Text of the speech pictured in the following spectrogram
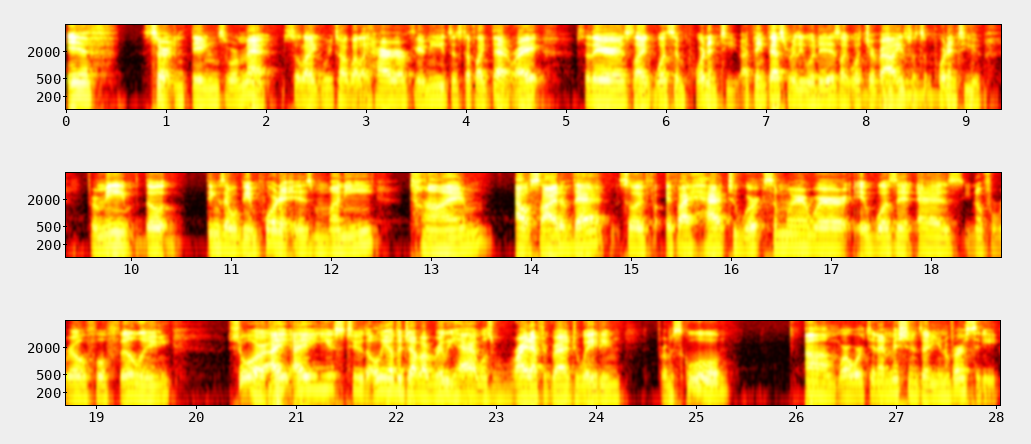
if certain things were met. So like we talk about like hierarchy of needs and stuff like that right so there's like what's important to you. I think that's really what it is. Like what's your values, what's important to you. For me, the things that would be important is money, time, outside of that. So if if I had to work somewhere where it wasn't as, you know, for real fulfilling, sure. I, I used to the only other job I really had was right after graduating from school, um, where I worked in admissions at a university.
